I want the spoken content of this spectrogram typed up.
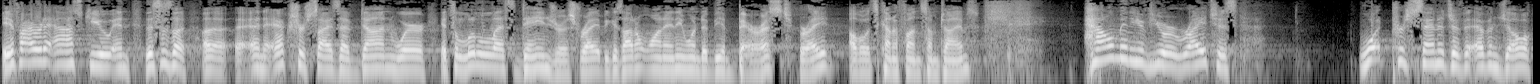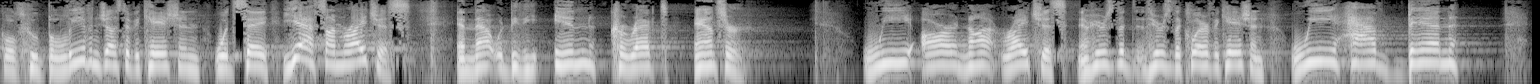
If I were to ask you, and this is a, a, an exercise I've done where it's a little less dangerous, right? Because I don't want anyone to be embarrassed, right? Although it's kind of fun sometimes. How many of you are righteous? What percentage of evangelicals who believe in justification would say, Yes, I'm righteous? And that would be the incorrect answer. We are not righteous. Now, here's the, here's the clarification we have been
